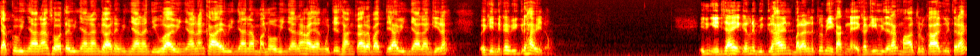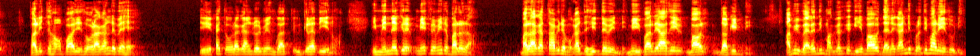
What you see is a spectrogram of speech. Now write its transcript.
චක්කු විඥානං සෝත විඥානං ගාන විඥානං જીවහා විඥානං කාය විඥානං මනෝ විඥානං අයං උච්ච සංඛාරපත්‍ය විඥානං කියලා ඔයකින් එක විග්‍රහ වෙනවා. ඉතින් ඒ නිසා ඒ කරන විග්‍රහයන් බලන්න නැතුව මේ එකක් නෑ එකකින් විතරක් මාතෘකාවකින් විතරක් පරිච්ඡසමුපාදය තෝරා ගන්න බෑ. ඒකයි තෝරා ගන්න ඕනේ මේ හුඟක් විග්‍රහ තියෙනවා. ඉතින් මෙන්න මේ ක්‍රමයට බලලා බලාගත්තා අපිට මොකද්ද සිද්ධ වෙන්නේ? මේ විපර්යාසයේ දකින්නේ. අපි වැරදි මගක ගිය බව දැනගන්නේ ප්‍රතිඵලයේ තුලින්.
